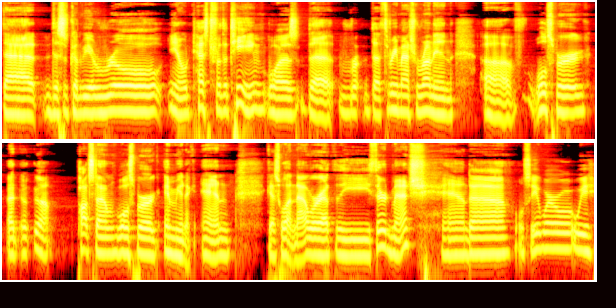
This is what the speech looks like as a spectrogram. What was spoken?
that this is going to be a real you know test for the team was the the three match run in of Wolfsburg, uh, uh, Potsdam, Wolfsburg, and Munich, and guess what? Now we're at the third match, and uh, we'll see where we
